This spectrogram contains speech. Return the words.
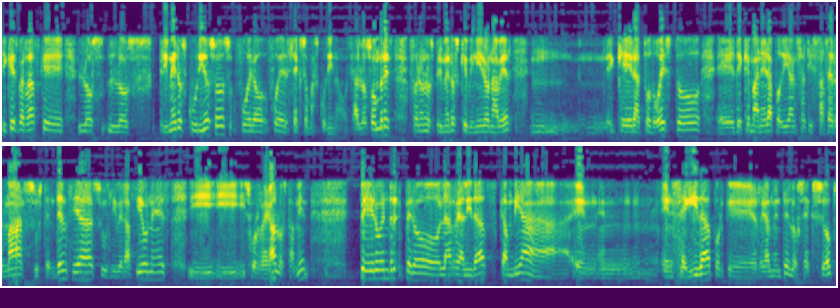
Sí que es verdad que los, los primeros curiosos fueron, fue el sexo masculino. O sea, los hombres fueron los primeros que vinieron a ver mm, qué era todo esto, eh, de qué manera podían satisfacer más sus tendencias, sus liberaciones y, y- y sus regalos también. Pero, en pero la realidad cambia en, en- enseguida porque realmente los sex shops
